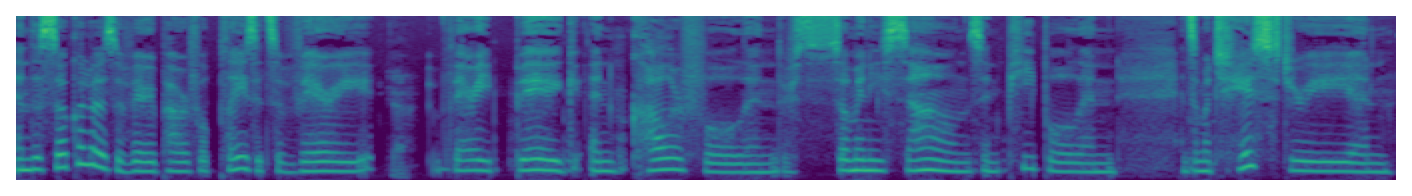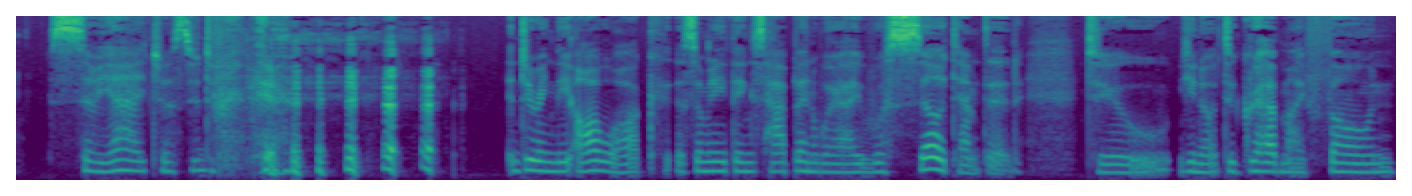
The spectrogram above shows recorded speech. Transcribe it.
and the Zocalo is a very powerful place. It's a very, yeah. very big and colorful, and there's so many sounds and people and and so much history. And so, yeah, I chose to do it there. During the awe walk, so many things happened where I was so tempted to, you know, to grab my phone.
